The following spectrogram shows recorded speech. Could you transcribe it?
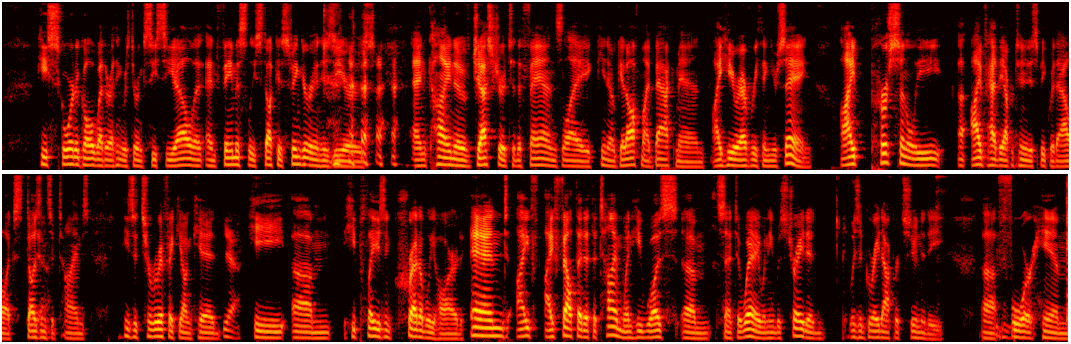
he scored a goal, whether I think it was during CCL, and, and famously stuck his finger in his ears and kind of gestured to the fans, like, you know, get off my back, man. I hear everything you're saying. I personally, uh, I've had the opportunity to speak with Alex dozens of times. He's a terrific young kid. Yeah. He um, he plays incredibly hard, and I I felt that at the time when he was um, sent away, when he was traded, it was a great opportunity uh, for him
